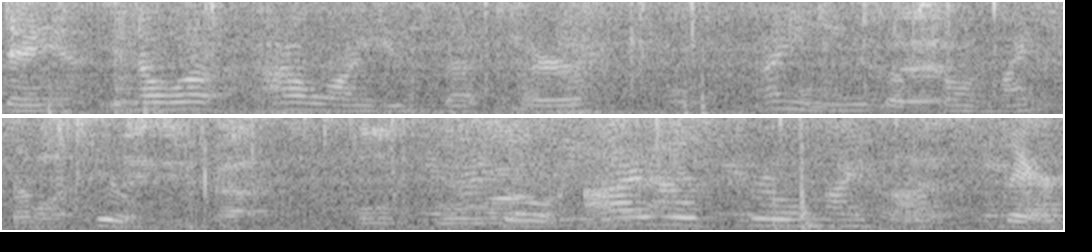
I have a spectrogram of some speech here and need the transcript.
Dang it. You know what? I don't want to use that tire. Need to use up some of my stuff too. So I will throw my box there.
